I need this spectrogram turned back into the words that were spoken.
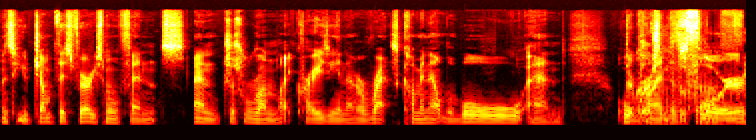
and so you jump this very small fence and just run like crazy, and there are rats coming out the wall and all They're bursting kind of the stuff. floor.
